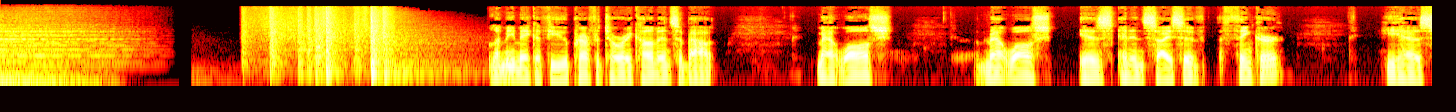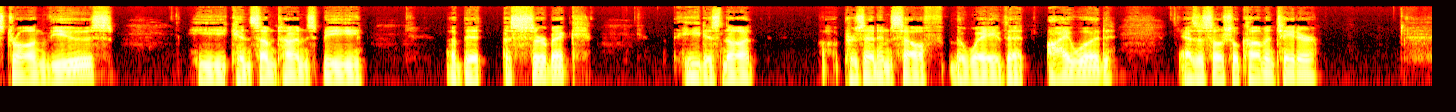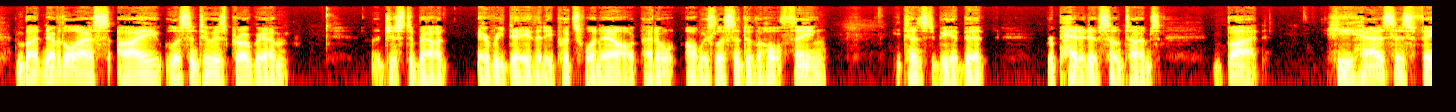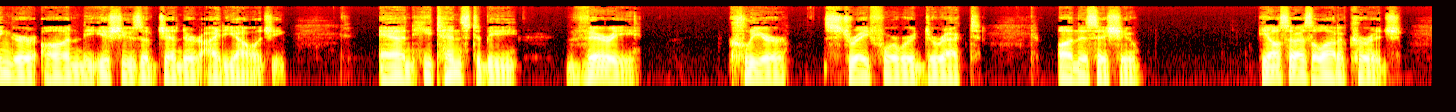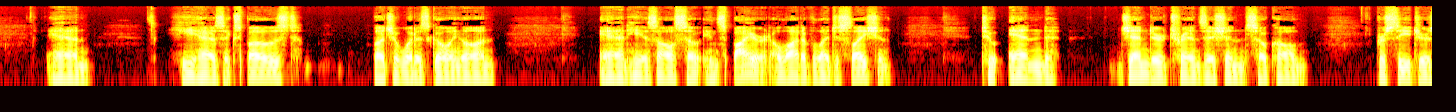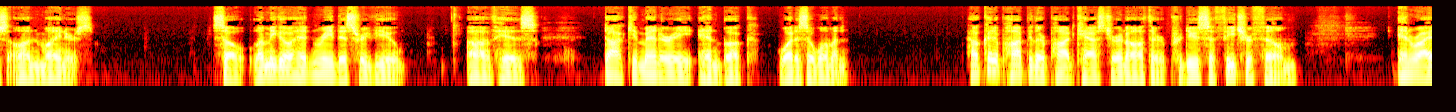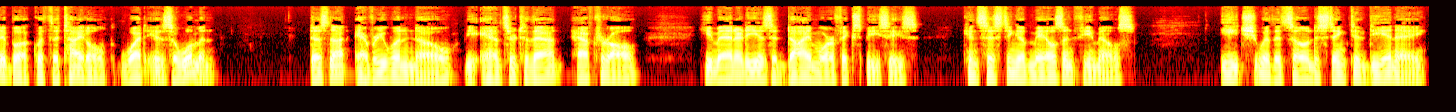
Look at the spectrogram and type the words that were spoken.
let me make a few prefatory comments about Matt Walsh. Matt Walsh is an incisive thinker. He has strong views. He can sometimes be a bit acerbic. He does not uh, present himself the way that I would as a social commentator. But nevertheless, I listen to his program just about every day that he puts one out. I don't always listen to the whole thing. He tends to be a bit repetitive sometimes, but he has his finger on the issues of gender ideology. And he tends to be very clear, straightforward, direct on this issue. He also has a lot of courage and he has exposed much of what is going on and he has also inspired a lot of legislation to end gender transition, so called procedures on minors. So let me go ahead and read this review of his documentary and book, What is a Woman? How could a popular podcaster and author produce a feature film and write a book with the title, What is a Woman? Does not everyone know the answer to that? After all, Humanity is a dimorphic species consisting of males and females, each with its own distinctive DNA,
